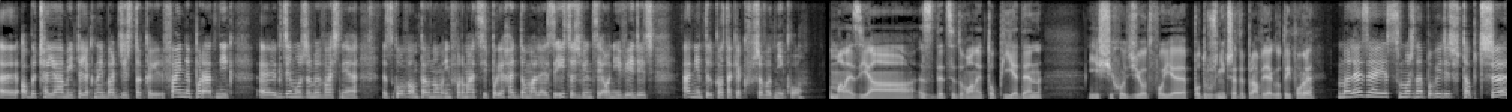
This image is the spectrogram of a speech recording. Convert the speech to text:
e, obyczajami, to jak najbardziej jest to fajny poradnik, e, gdzie możemy właśnie z głową pełną informacji pojechać do Malezji i coś więcej o niej wiedzieć, a nie tylko tak jak w przewodniku. Malezja zdecydowany top 1, jeśli chodzi o Twoje podróżnicze wyprawy jak do tej pory? Malezja jest, można powiedzieć, w top 3.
